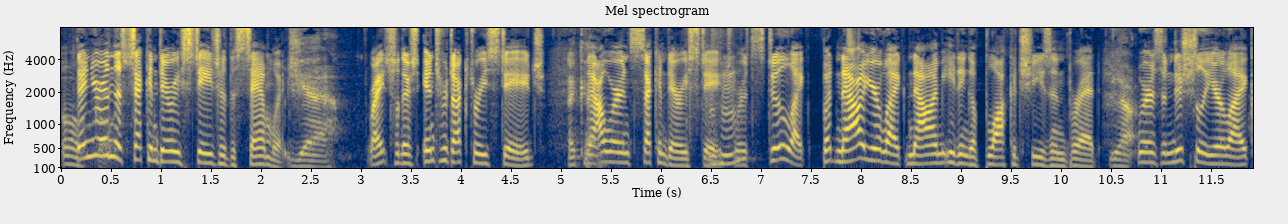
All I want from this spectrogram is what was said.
oh, then you're in the secondary stage of the sandwich, yeah. Right? So there's introductory stage. Okay. Mm-hmm. Now we're in secondary stage where it's still like, but now you're like, now I'm eating a block of cheese and bread. Yeah. Whereas initially you're like,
